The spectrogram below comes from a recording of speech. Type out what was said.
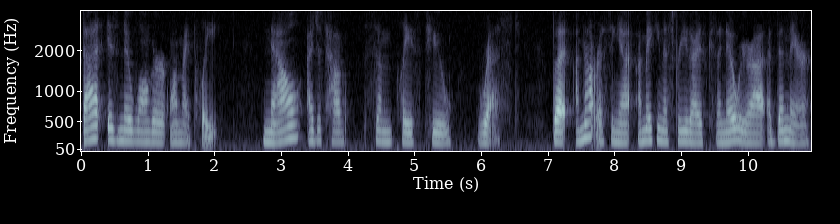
that is no longer on my plate. Now I just have some place to rest. But I'm not resting yet. I'm making this for you guys because I know where you're at. I've been there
